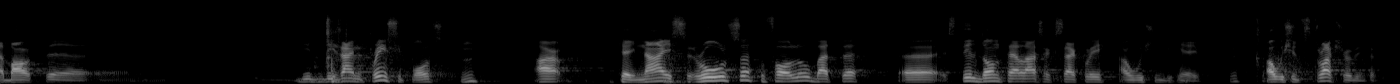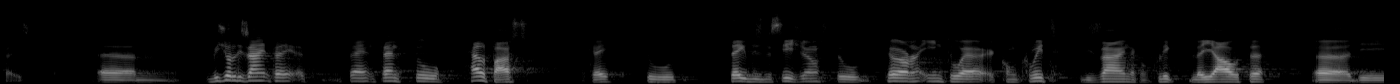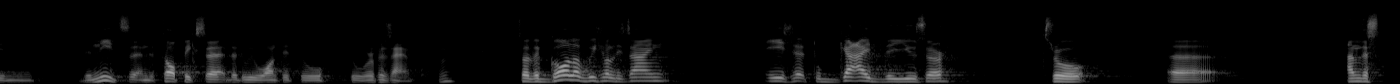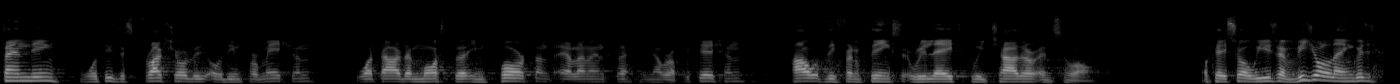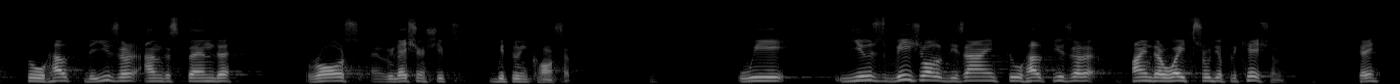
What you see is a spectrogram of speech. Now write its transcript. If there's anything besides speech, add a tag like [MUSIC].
about um, the design principles hmm, are okay nice rules to follow, but still don't tell us exactly how we should behave how we should structure the interface. Um, visual design tends to help us, okay, to take these decisions, to turn into a, concrete design, a concrete layout, uh, the, the needs and the topics uh, that we wanted to, to represent. Hmm? So the goal of visual design is uh, to guide the user through uh, understanding what is the structure of the, of the information, what are the most uh, important elements uh, in our application, how different things relate to each other, and so on. Okay, so we use a visual language to help the user understand roles and relationships between concepts. We use visual design to help user find their way through the application. Okay,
